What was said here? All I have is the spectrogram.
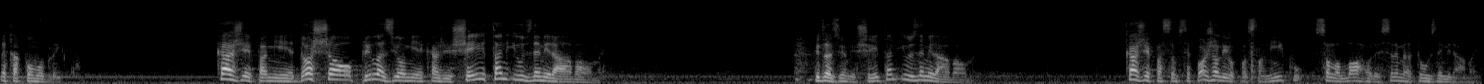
nekakvom obliku. Kaže, pa mi je došao, prilazio mi je, kaže, šeitan i uznemiravao me. Prilazio mi je šeitan i uznemiravao me. Kaže, pa sam se požalio poslaniku, sallallahu alaihi sallam, na to uznemiravanje.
